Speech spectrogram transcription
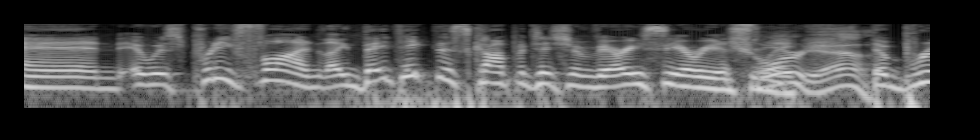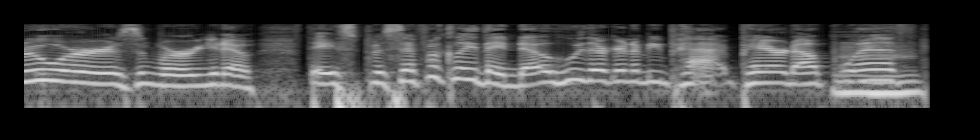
And it was pretty fun. Like, they take this competition very seriously. Sure, yeah. The brewers were, you know, they specifically, they know who they're going to be pa- paired up Mm-hmm. with,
